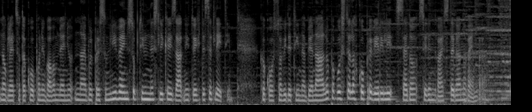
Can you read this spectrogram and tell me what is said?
Na ogled so tako po njegovem mnenju najbolj presunljive in subtilne slike iz zadnjih dveh desetletij. Kako so videti na bienalu, pa boste lahko preverili vse do 27. novembra.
